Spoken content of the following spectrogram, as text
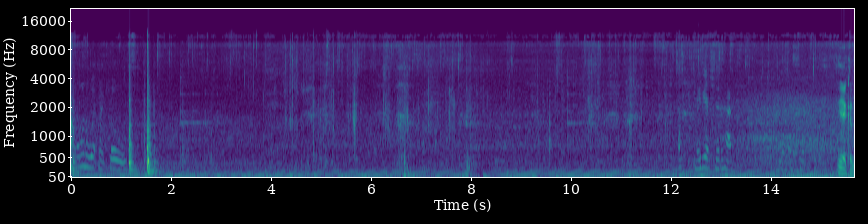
I don't want to wet my clothes. Maybe I should have. worn my slippers. Yeah, because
